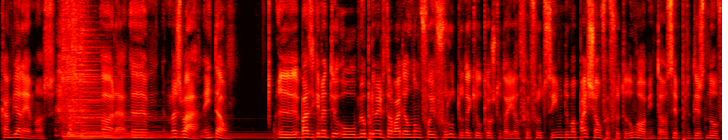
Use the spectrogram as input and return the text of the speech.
cambiaremos. Ora, um, mas vá, então, basicamente o meu primeiro trabalho ele não foi fruto daquilo que eu estudei, ele foi fruto sim de uma paixão, foi fruto de um hobby, então eu sempre desde novo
